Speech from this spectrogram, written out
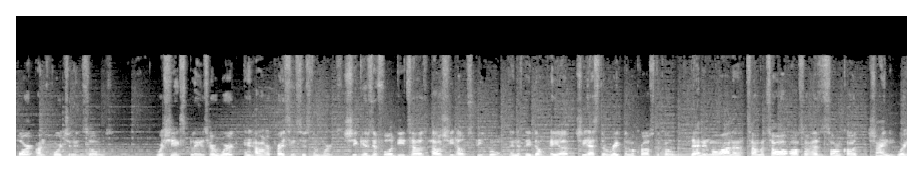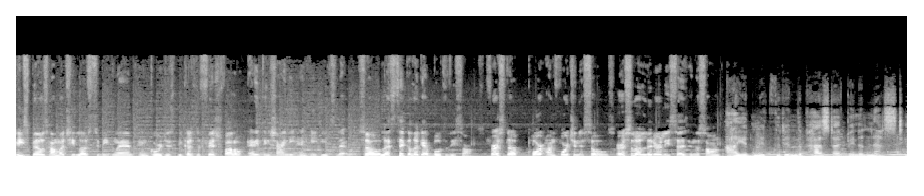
Poor Unfortunate Souls where she explains her work and how her pricing system works. She gives in full details how she helps people and if they don't pay up, she has to rake them across the coals. Then in Moana, Tamatoa also has a song called Shiny, where he spills how much he loves to be glam and gorgeous because the fish follow anything shiny and he eats that way. So let's take a look at both of these songs. First up, Poor Unfortunate Souls. Ursula literally says in the song, I admit that in the past I've been a nasty.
